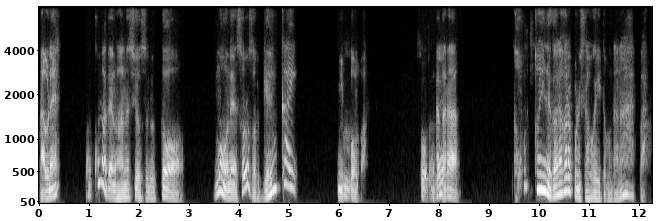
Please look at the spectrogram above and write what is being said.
あのね、ここまでの話をすると、もうね、そろそろ限界、日本は。そうだね。だから、本当にね、ガラガラポにした方がいいと思うんだな、やっぱ。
